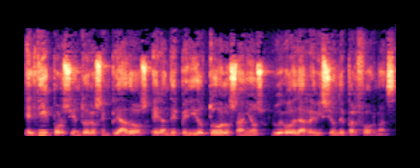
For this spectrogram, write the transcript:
El 10% de los empleados eran despedidos todos los años luego de la revisión de performance.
